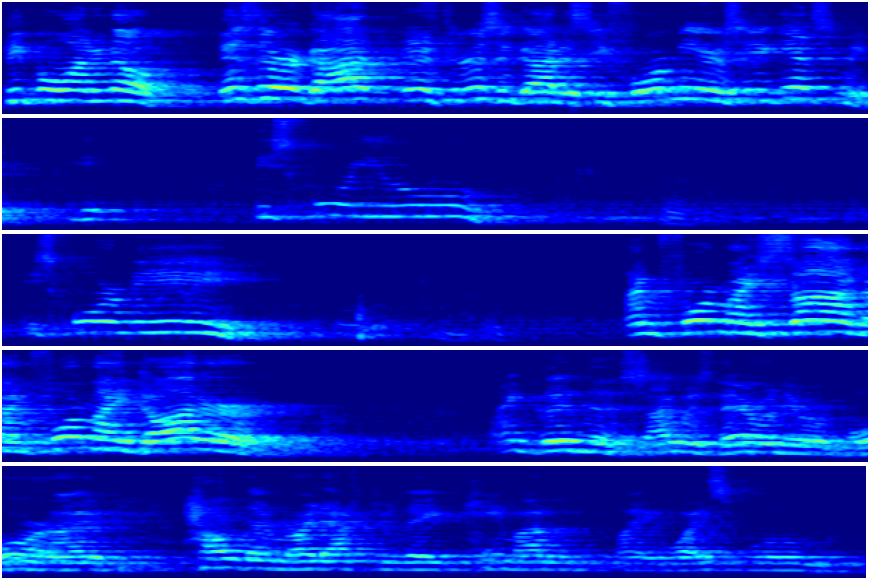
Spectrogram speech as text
People want to know, is there a God? And if there is a God, is he for me or is he against me? He, he's for you. He's for me. I'm for my son. I'm for my daughter. My goodness, I was there when they were born. I held them right after they came out of my wife's womb.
